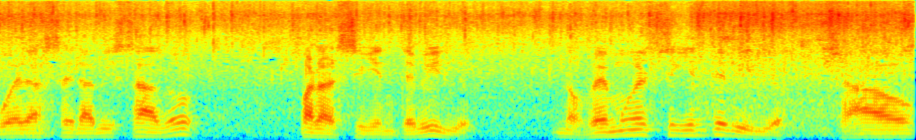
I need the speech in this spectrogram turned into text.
puedas ser avisado para el siguiente vídeo. Nos vemos en el siguiente vídeo. Chao.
